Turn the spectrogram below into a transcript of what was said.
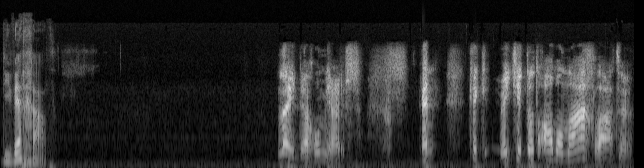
die weggaat. Nee, daarom juist. En kijk, weet je, dat allemaal nagelaten.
